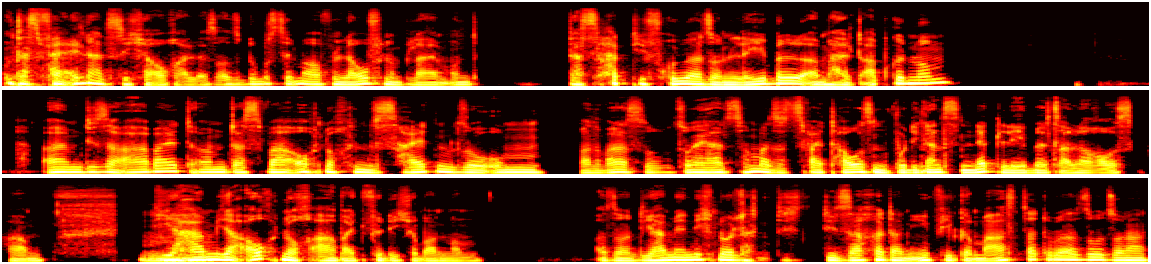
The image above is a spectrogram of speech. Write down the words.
und das verändert sich ja auch alles. Also du musst immer auf dem Laufenden bleiben und das hat die früher so ein Label ähm, halt abgenommen, ähm, diese Arbeit. Ähm, das war auch noch in Zeiten so um, was war das so, so ja, sagen wir so 2000, wo die ganzen Net-Labels alle rauskamen. Die Mhm. haben ja auch noch Arbeit für dich übernommen. Also die haben ja nicht nur die, die Sache dann irgendwie gemastert oder so, sondern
